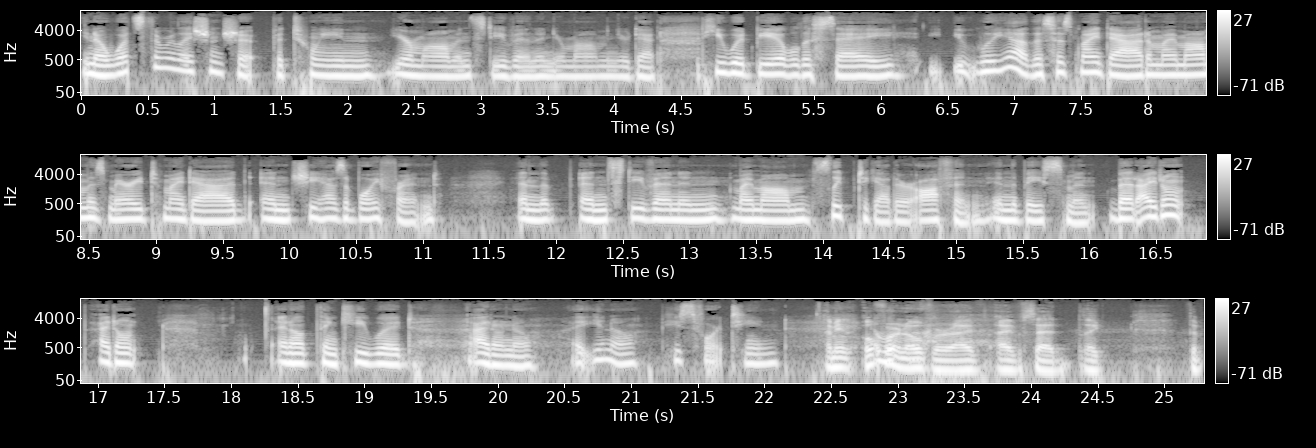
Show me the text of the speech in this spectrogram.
you know, what's the relationship between your mom and Stephen and your mom and your dad, he would be able to say, well, yeah, this is my dad, and my mom is married to my dad, and she has a boyfriend and the and Stephen and my mom sleep together often in the basement. But I don't I don't I don't think he would I don't know. I, you know, he's 14. I mean, over and over, I've I've said like the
